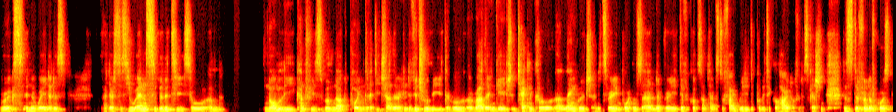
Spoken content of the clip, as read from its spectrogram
works in a way that is uh, there's this UN civility. So um, normally countries will not point at each other individually. They will uh, rather engage in technical uh, language, and it's very important, uh, very difficult sometimes to find really the political heart of a discussion. This is different, of course,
